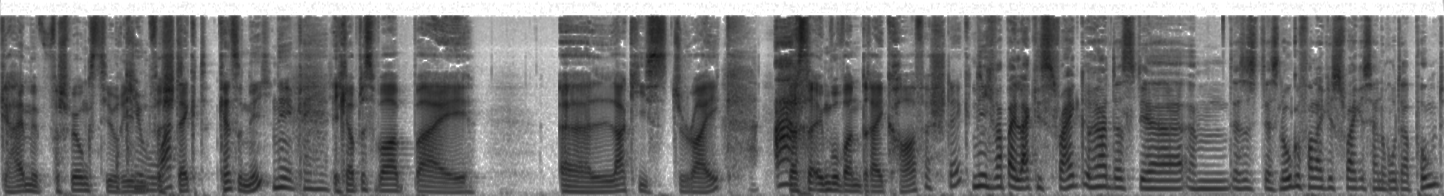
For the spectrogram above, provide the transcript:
geheime Verschwörungstheorien Okay, versteckt. Kennst du nicht? Nee, kenn ich nicht. Ich glaube, das war bei äh, Lucky Strike, Ach. dass da irgendwo waren 3K versteckt. Nee, ich habe bei Lucky Strike gehört, dass der, ähm, das ist das Logo von Lucky Strike ist ja ein roter Punkt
